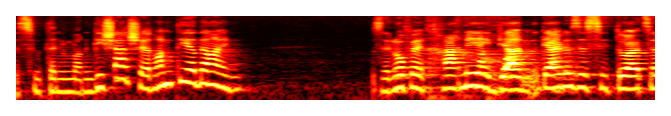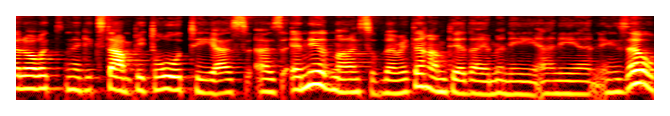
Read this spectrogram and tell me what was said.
זאת אומרת, אני מרגישה שהרמתי ידיים. זה לא בהכרח נכון. גם, גם אם זו סיטואציה לא, רצ- נגיד סתם פיטרו אותי, אז, אז אין לי עוד מה לעשות, באמת הרמתי ידיים, אני, אני, אני, זהו.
